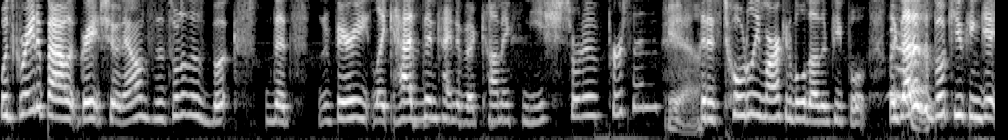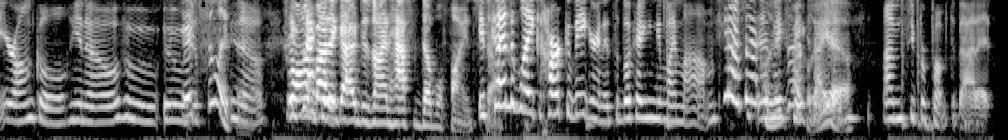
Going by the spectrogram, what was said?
What's great about Great Showdowns is it's one of those books that's very like has been kind of a comics niche sort of person. Yeah. That is totally marketable to other people. Like that is a book you can get your uncle, you know, who who it's just silly you things know drawn by the guy who designed half of Double Fine stuff It's kind of like Hark! A Vagrant. It's a book I can give my mom. Yeah, exactly, It makes me excited. yeah. I'm super pumped about it.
